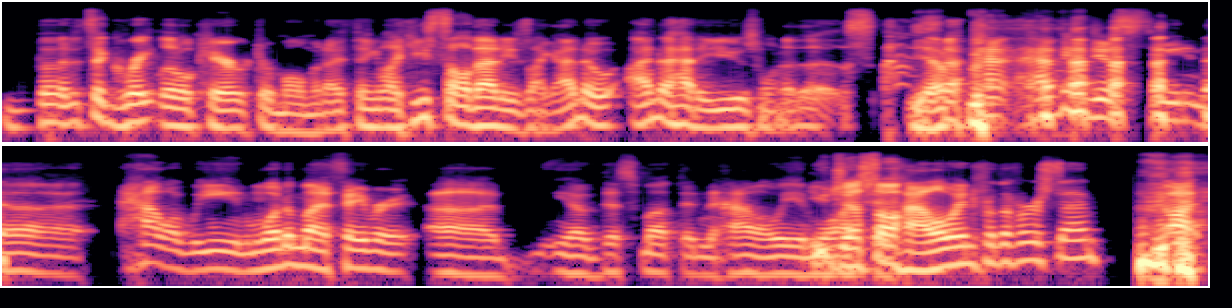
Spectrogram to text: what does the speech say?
but it's a great little character moment i think like he saw that he's like i know i know how to use one of those Yep. Having just seen uh, Halloween, one of my favorite, uh, you know, this month in Halloween. you just saw halloween for the first time not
